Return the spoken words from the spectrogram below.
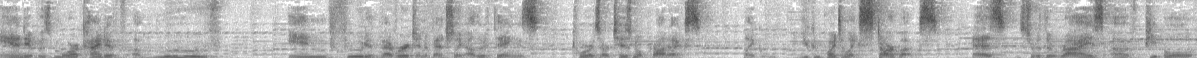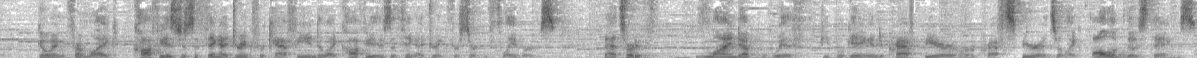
And it was more kind of a move in food and beverage and eventually other things towards artisanal products. Like you can point to like Starbucks as sort of the rise of people going from like coffee is just a thing I drink for caffeine to like coffee is a thing I drink for certain flavors. That sort of lined up with people getting into craft beer or craft spirits or like all of those things.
